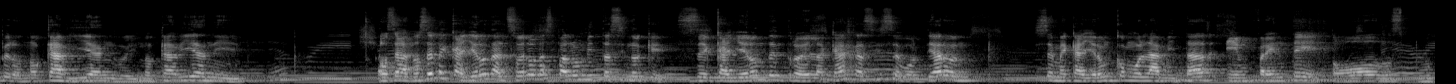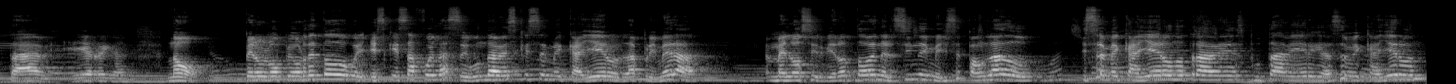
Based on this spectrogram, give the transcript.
pero no cabían, güey. No cabían y. O sea, no se me cayeron al suelo las palomitas, sino que se cayeron dentro de la caja, así se voltearon. Se me cayeron como la mitad enfrente de todos, puta verga. No, pero lo peor de todo, güey, es que esa fue la segunda vez que se me cayeron. La primera, me lo sirvieron todo en el cine y me hice pa' un lado. Y se me cayeron otra vez, puta verga, se me cayeron.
